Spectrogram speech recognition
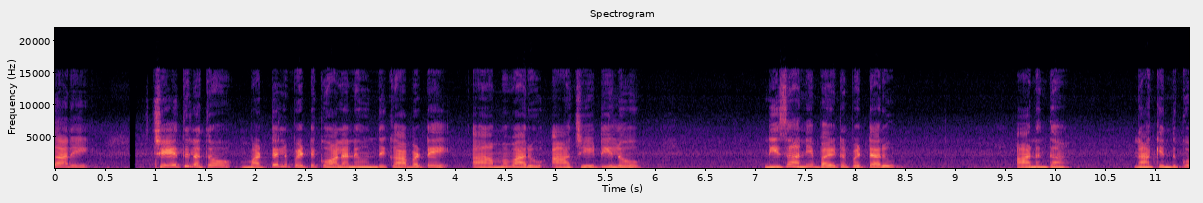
గారి చేతులతో మట్టెలు పెట్టుకోవాలని ఉంది కాబట్టే ఆ అమ్మవారు ఆ చీటీలో నిజాన్ని బయట పెట్టారు. ఆనంద నాకెందుకో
